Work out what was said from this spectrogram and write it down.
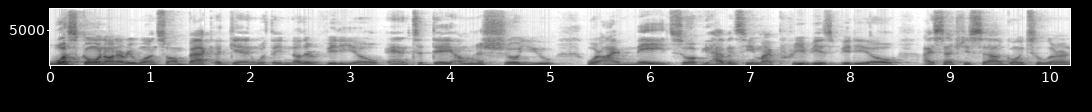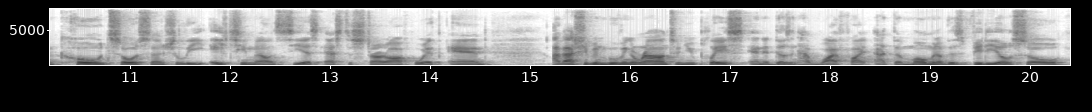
What's going on everyone? So I'm back again with another video and today I'm going to show you what I made. So if you haven't seen my previous video, I essentially said I'm going to learn code, so essentially HTML and CSS to start off with and I've actually been moving around to a new place and it doesn't have Wi-Fi at the moment of this video so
